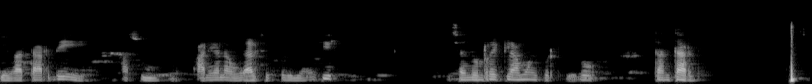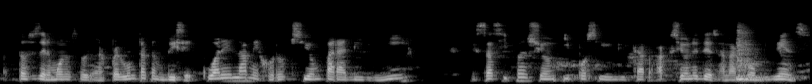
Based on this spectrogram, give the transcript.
llega tarde a su área laboral, se podría decir, haciendo un reclamo de por qué llegó tan tarde. Entonces tenemos nuestra primera pregunta que nos dice, ¿cuál es la mejor opción para dirimir esta situación y posibilitar acciones de sana convivencia?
